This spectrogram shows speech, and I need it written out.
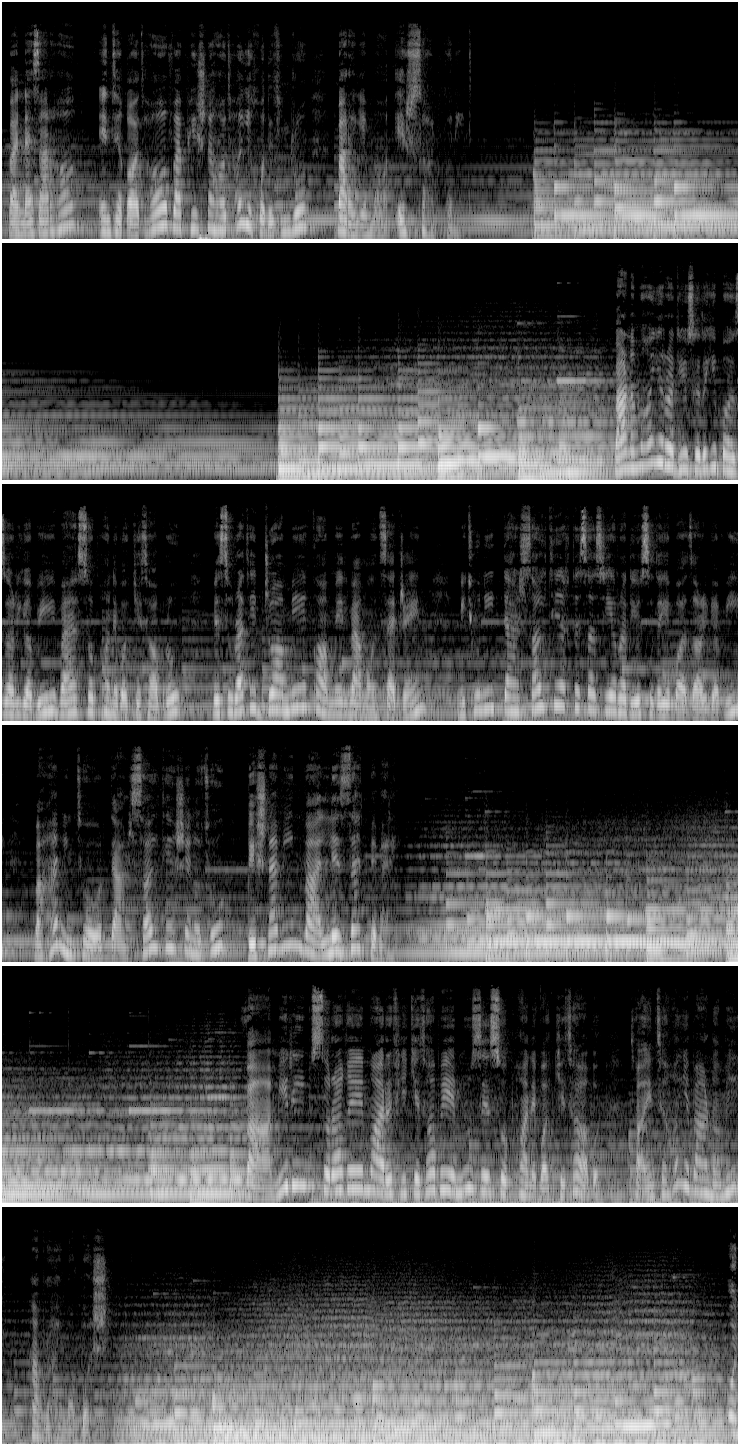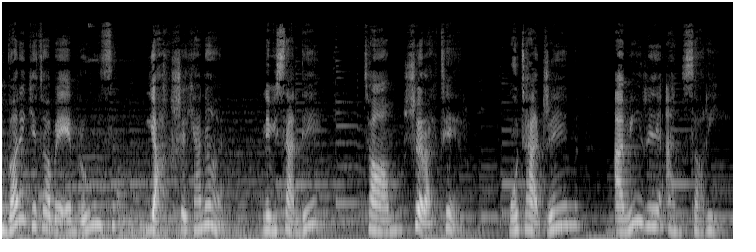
و نظرها، انتقادها و پیشنهادهای خودتون رو برای ما ارسال کنید. رادیو صدای بازاریابی و صبحانه با کتاب رو به صورت جامع کامل و منسجم می‌تونید در سایت اختصاصی رادیو صدای بازاریابی و همینطور در سایت شنوتو بشنوین و لذت ببرید. و میریم سراغ معرفی کتاب امروز صبحانه با کتاب تا انتهای برنامه همراه ما باشید. عنوان کتاب امروز یخشکنان. نویسنده تام شرایتر مترجم امیر انصاری.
